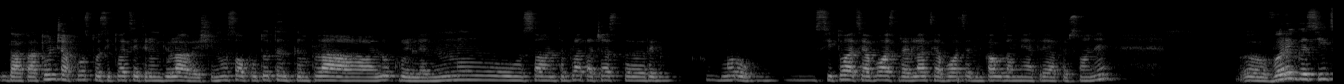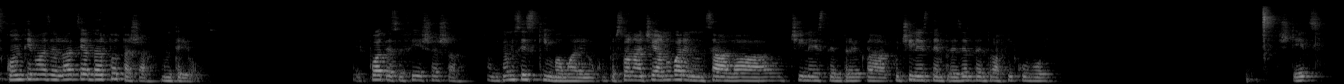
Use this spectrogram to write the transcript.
Dacă atunci a fost o situație triunghiulară și nu s-au putut întâmpla lucrurile, nu s-a întâmplat această, mă rog, situația voastră, relația voastră din cauza unei a treia persoane, uh, vă regăsiți, continuați relația, dar tot așa, în trio. Deci poate să fie și așa. Adică nu se schimbă mare lucru. Persoana aceea nu va renunța la, cine este în pre, la cu cine este în prezent pentru a fi cu voi. Știți?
